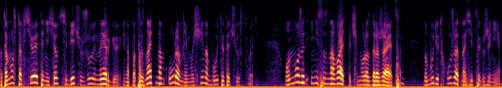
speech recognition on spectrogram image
Потому что все это несет в себе чужую энергию, и на подсознательном уровне мужчина будет это чувствовать. Он может и не сознавать, почему раздражается, но будет хуже относиться к жене.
